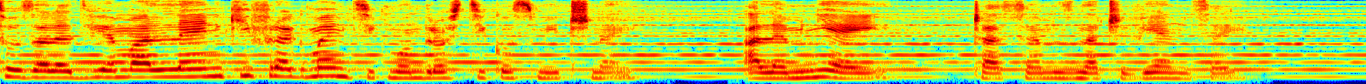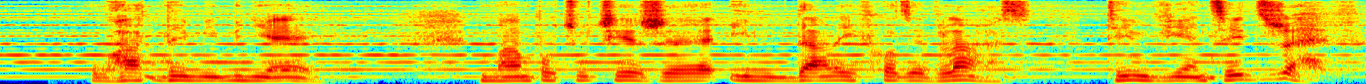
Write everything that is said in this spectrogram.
To zaledwie maleńki fragmencik mądrości kosmicznej, ale mniej czasem znaczy więcej. Ładne mi mniej. Mam poczucie, że im dalej wchodzę w las, tym więcej drzew.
